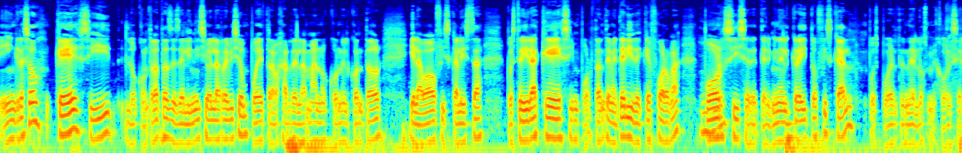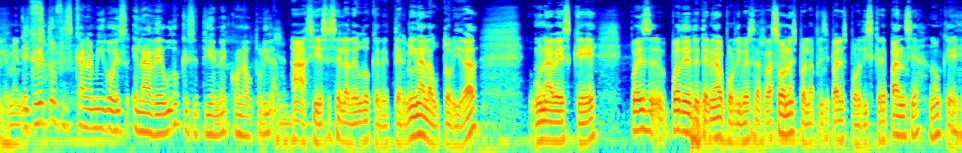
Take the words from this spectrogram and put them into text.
ingresó, que si lo contratas desde el inicio de la revisión puede trabajar de la mano con el contador y el abogado fiscalista pues te dirá qué es importante meter y de qué forma por si se determina el crédito fiscal, pues poder tener los mejores elementos. El crédito fiscal, amigo, es el adeudo que se tiene con la autoridad. Ah, sí, ese es el adeudo que determina la autoridad una vez que pues puede determinar por diversas razones, pero la principal es por discrepancia, ¿no? Que,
